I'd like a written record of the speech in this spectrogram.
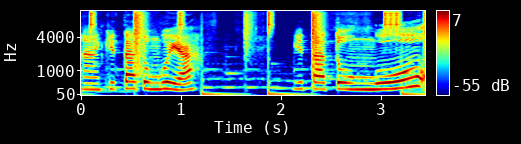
Nah kita tunggu ya. Kita tunggu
